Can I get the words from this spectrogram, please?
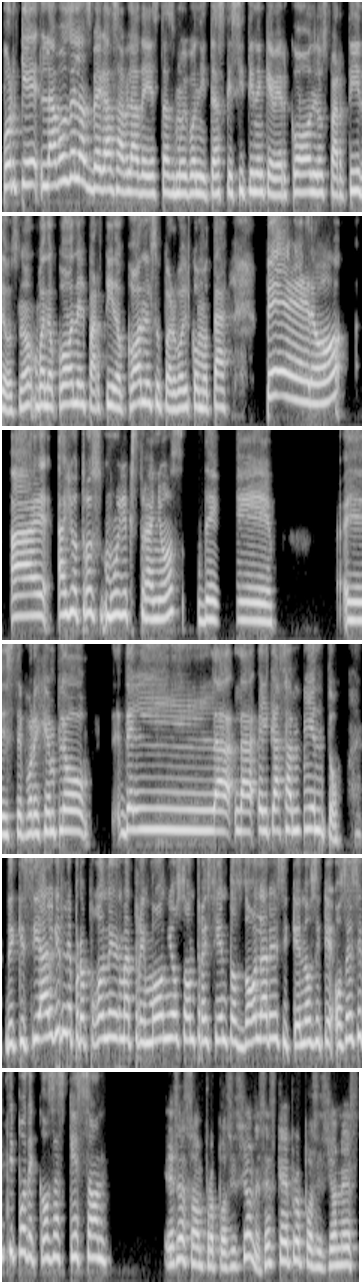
porque la voz de Las Vegas habla de estas muy bonitas que sí tienen que ver con los partidos, ¿no? Bueno, con el partido, con el Super Bowl como tal. Pero hay, otros muy extraños de, este, por ejemplo, del el casamiento, de que si alguien le propone matrimonio son 300 dólares y que no sé qué, o sea, ese tipo de cosas, ¿qué son? Esas son proposiciones, es que hay proposiciones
